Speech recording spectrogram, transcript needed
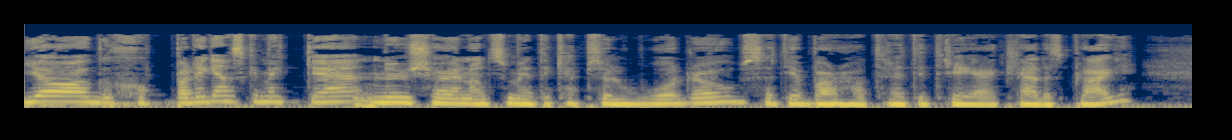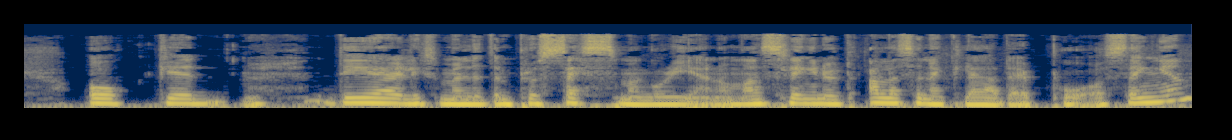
Jag shoppade ganska mycket. Nu kör jag något som heter Capsule Wardrobe så att jag bara har 33 klädesplagg. Och eh, det är liksom en liten process man går igenom. Man slänger ut alla sina kläder på sängen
